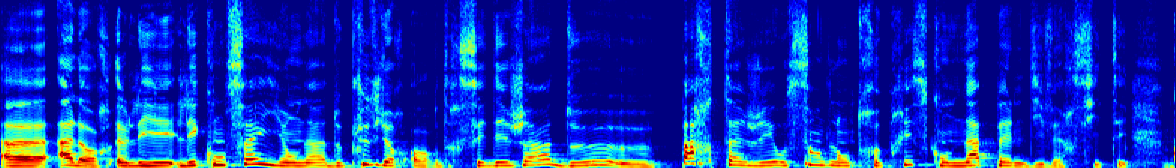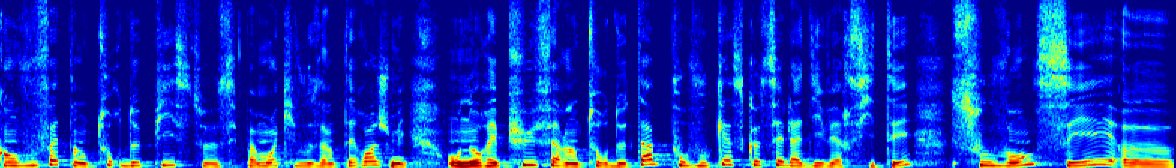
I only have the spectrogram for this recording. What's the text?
alors, les, les, conseils, il y en a de plusieurs ordres. C'est déjà de partager au sein de l'entreprise ce qu'on appelle diversité. Quand vous faites un tour de piste, c'est pas moi qui vous interroge, mais on aurait pu faire un tour de table pour vous. Qu'est-ce que c'est la diversité? Souvent, c'est euh,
